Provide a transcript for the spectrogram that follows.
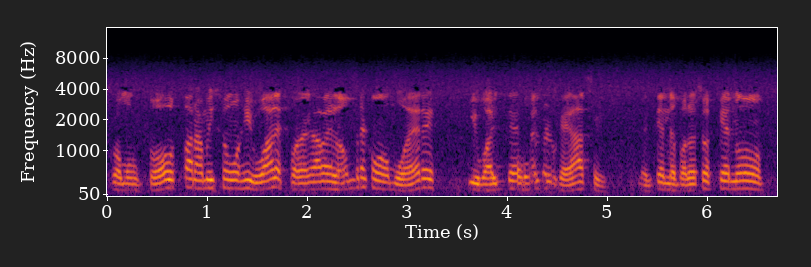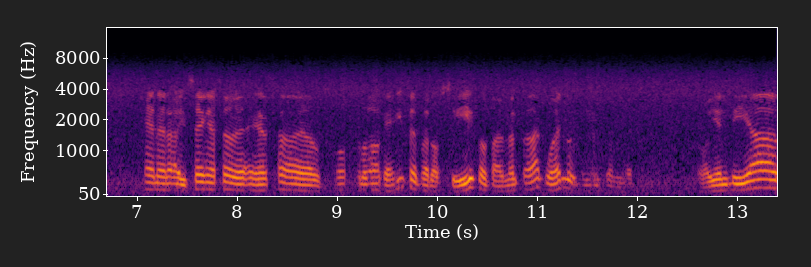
como todos para mí somos iguales, pueden haber hombres como mujeres igual que mujeres lo que hacen, ¿me entiendes? Por eso es que no generalicé en ese, en ese que hice, pero sí, totalmente de acuerdo, ¿sí ¿me entiendes? Hoy en día,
